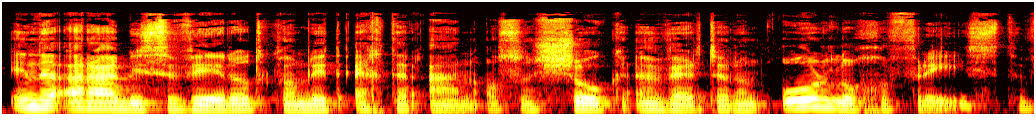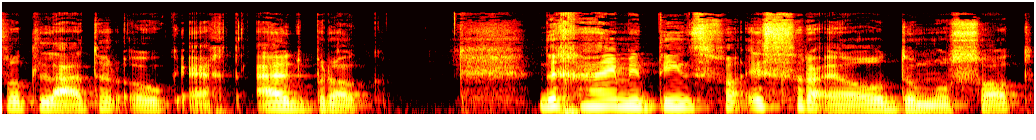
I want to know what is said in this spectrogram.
In de Arabische wereld kwam dit echter aan als een shock en werd er een oorlog gevreesd, wat later ook echt uitbrak. De geheime dienst van Israël, de Mossad,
